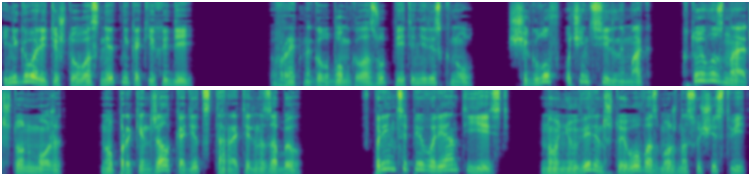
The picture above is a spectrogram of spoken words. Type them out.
и не говорите, что у вас нет никаких идей. Врать на голубом глазу Петя не рискнул. Щеглов очень сильный маг, кто его знает, что он может, но про кинжал кадет старательно забыл. В принципе, вариант есть, но не уверен, что его возможно осуществить.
